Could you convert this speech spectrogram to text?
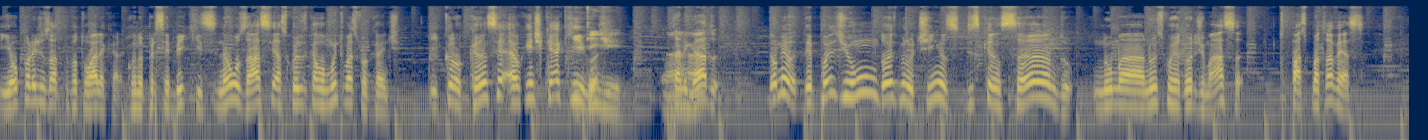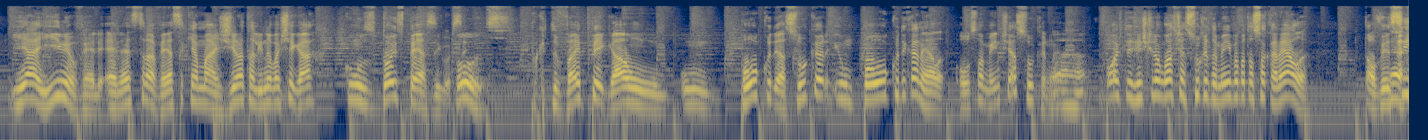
E eu parei de usar papel toalha, cara. Quando eu percebi que se não usasse, as coisas ficavam muito mais crocantes. E crocância é o que a gente quer aqui. Entendi. Tá ligado? Então, meu, depois de um, dois minutinhos descansando numa, num escorredor de massa, passa por uma travessa. E aí, meu velho, é nessa travessa que a magia natalina vai chegar com os dois pés, Igor. Putz. Porque tu vai pegar um, um pouco de açúcar e um pouco de canela. Ou somente açúcar, né? Aham. Pode ter gente que não gosta de açúcar também e vai botar só canela. Talvez sim.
